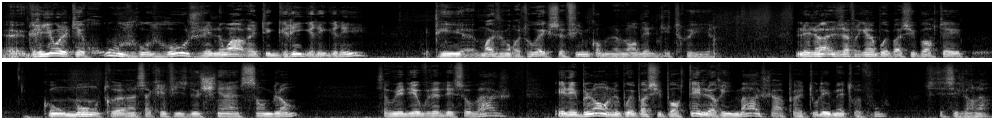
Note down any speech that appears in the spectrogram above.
Griol était rouge, rouge, rouge, les noirs étaient gris, gris, gris. Et puis, euh, moi, je me retrouve avec ce film qu'on me demandait de détruire. Les, Africains ne pouvaient pas supporter qu'on montre un sacrifice de chien sanglant. Ça voulait dire vous êtes des sauvages. Et les Blancs ne pouvaient pas supporter leur image, après tous les maîtres fous. C'était ces gens-là.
